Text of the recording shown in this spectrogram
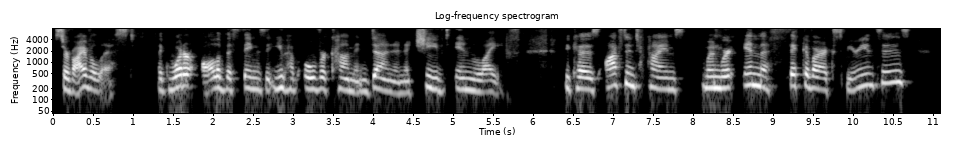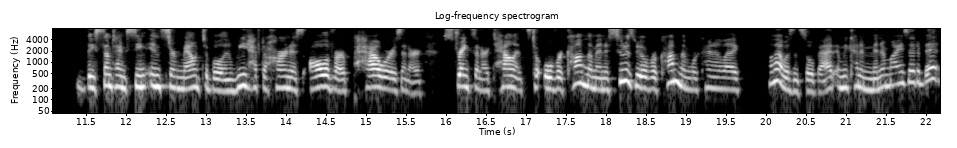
survival list. Like, what are all of the things that you have overcome and done and achieved in life? Because oftentimes, when we're in the thick of our experiences, they sometimes seem insurmountable and we have to harness all of our powers and our strengths and our talents to overcome them. And as soon as we overcome them we're kind of like well that wasn't so bad and we kind of minimize it a bit.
